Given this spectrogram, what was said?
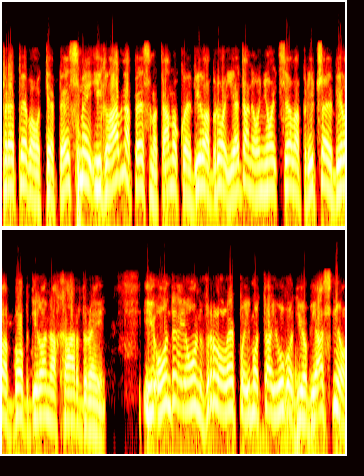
prepevao te pesme i glavna pesma tamo koja je bila broj 1, o njoj cela priča je bila Bob Dylana Hard Rain. I onda je on vrlo lepo imao taj uvod i objasnio,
